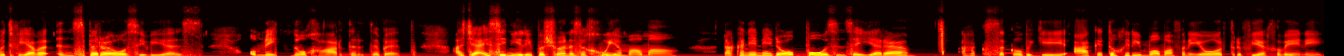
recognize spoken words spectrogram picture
moet vir jou 'n inspirasie wees om net nog harder te bid. As jy sien hierdie persoon is 'n goeie mamma, dan kan jy net daar pause en sê Here, ek sukkel bietjie. Ek het tog hierdie mamma van die jaar trofee gewen nie.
